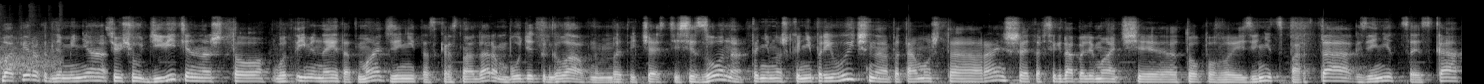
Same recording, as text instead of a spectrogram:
Во-первых, для меня все еще удивительно, что вот именно этот матч «Зенита» с Краснодаром будет главным в этой части сезона. Это немножко непривычно, потому что раньше это всегда были матчи топовые «Зенит-Спартак», «Зенит-ЦСКА»,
